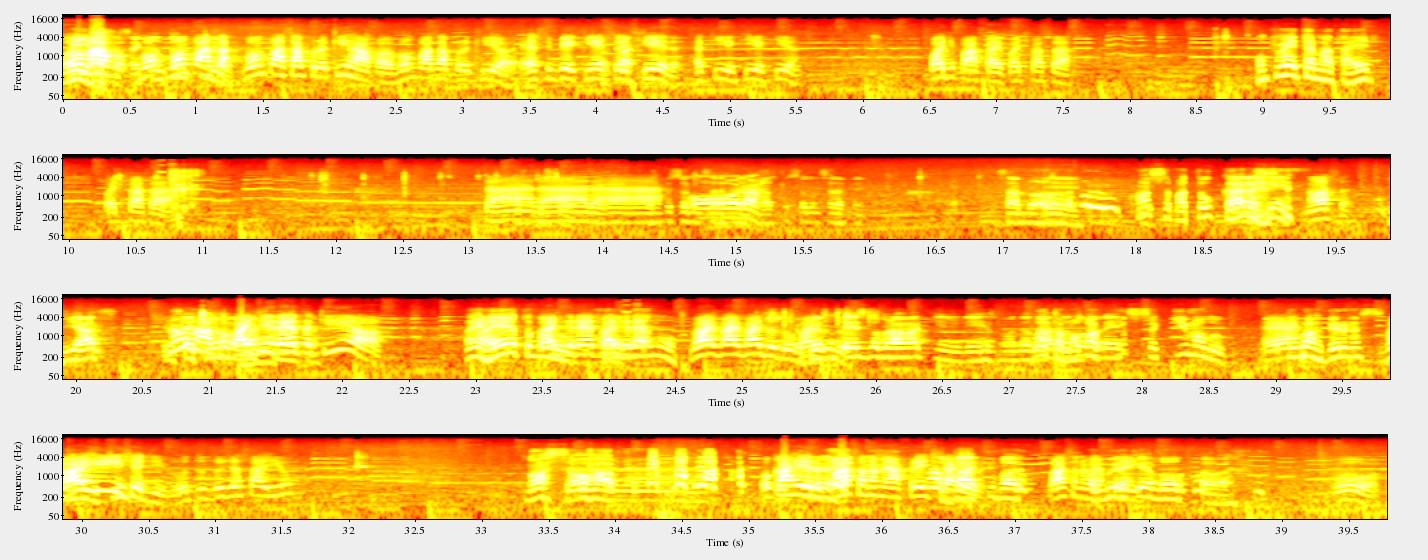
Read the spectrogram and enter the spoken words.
Ô, Oi, Rafa, vamos passar, vamos passar por aqui, Rafa. Vamos passar por aqui, ó. Esse bequinho à sua Passar aqui? esquerda. Aqui, aqui, aqui, ó. Pode passar aí, pode passar. Vamos aproveitar e matar ele. Pode passar. Tarará. As pessoas que não saem da Ora. frente. As pessoas que não saem da frente. Sabe ver. Nossa, matou o cara. Nossa. Viados. Não, Rafa, vai direto aqui, ó. Vai reto, Vai maluco. direto, vai direto. no- Vai, vai, vai, Dudu. Eu Vai, Dudu. perguntei se dobrava aqui, ninguém respondeu Pô, nada, tá eu mó bagunça isso aqui, maluco. É. Tem barbeiro nessa Vai. Richard. O Dudu já saiu. Nossa, ó o Rafa. Ô, Carreiro, passa na minha frente, Rapaz, Carreiro. que ba- Passa na minha bagulho aqui é frente. louco, ó. Boa.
